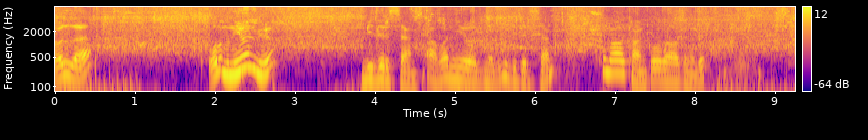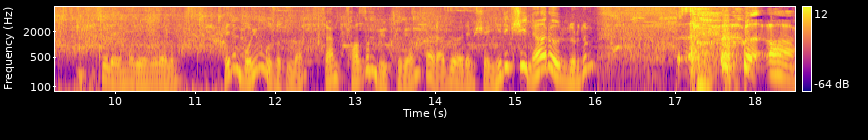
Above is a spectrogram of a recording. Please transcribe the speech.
Öl la. Oğlum niye ölmüyor? Bilirsem. Ama niye ölmediğini bilirsem. Şunu al kanka o lazım olur. Kuleyi buraya vuralım. Benim boyum uzadı lan? Ben fazla mı büyük duruyorum? Herhalde öyle bir şey. 7 kişiyi ne ara öldürdüm? Ah.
